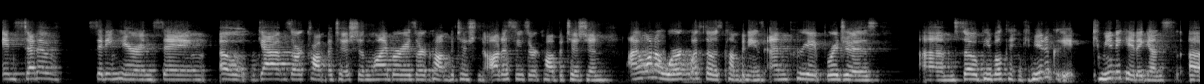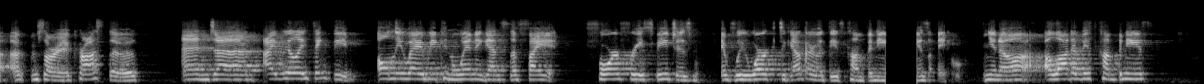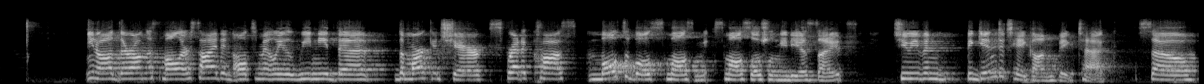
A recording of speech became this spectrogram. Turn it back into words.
instead of sitting here and saying, oh, Gabs are competition, libraries are competition, Odysseys are competition. I want to work with those companies and create bridges um, so people can communicate communicate against. Uh, uh, I'm sorry, across those. And uh, I really think the only way we can win against the fight for free speech is if we work together with these companies. You know, a lot of these companies you know they're on the smaller side and ultimately we need the the market share spread across multiple small small social media sites to even begin to take on big tech so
